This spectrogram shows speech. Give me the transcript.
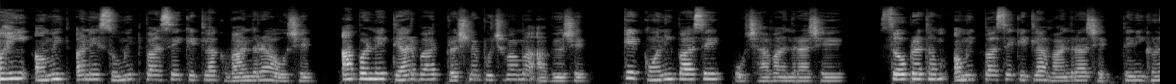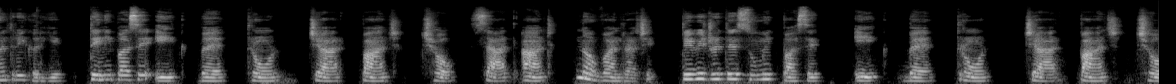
અહીં અમિત અને સુમિત પાસે કેટલાક વાંદરાઓ છે. આપણને ત્યારબાદ પ્રશ્ન પૂછવામાં આવ્યો છે કે કોની પાસે ઓછા વાંદરા છે? સૌપ્રથમ અમિત પાસે કેટલા વાંદરા છે તેની ગણતરી કરીએ. તેની પાસે એક, બે, ત્રણ, ચાર, પાંચ, છ, સાત, આઠ, નવ વાંદરા છે. તેવી જ રીતે સુમિત પાસે એક, બે, ત્રણ, ચાર, પાંચ, છ,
